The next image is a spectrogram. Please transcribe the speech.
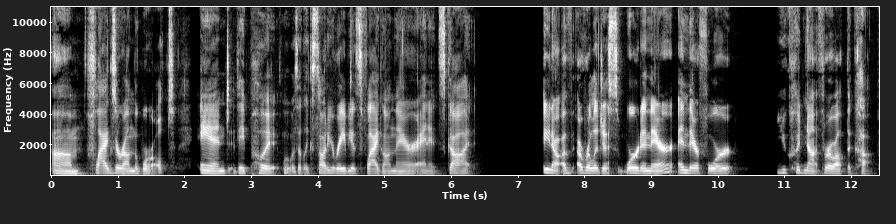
um, flags around the world. And they put, what was it, like Saudi Arabia's flag on there, and it's got, you know, a, a religious word in there. And therefore, you could not throw out the cup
